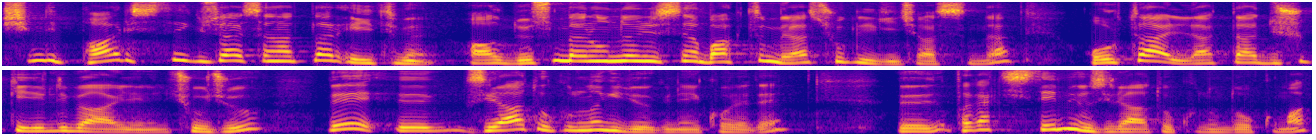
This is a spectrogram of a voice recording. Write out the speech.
şimdi Paris'te güzel sanatlar eğitimi al diyorsun. Ben onun öncesine baktım biraz. Çok ilginç aslında. Orta halli hatta düşük gelirli bir ailenin çocuğu ve e, ziraat okuluna gidiyor Güney Kore'de. E, fakat istemiyor ziraat okulunda okumak.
